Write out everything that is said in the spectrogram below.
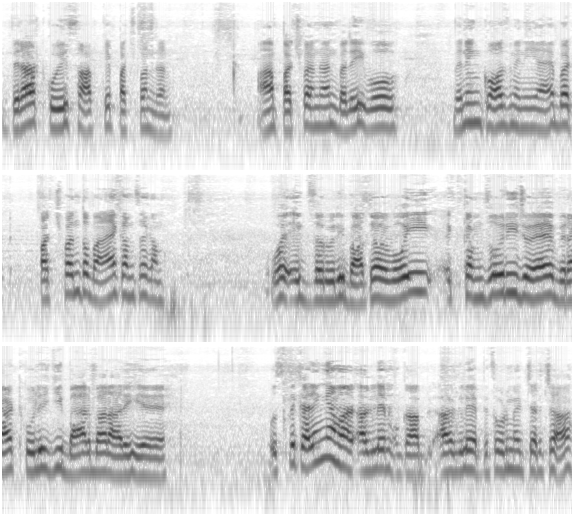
विराट कोहली साहब के 55 रन। हाँ पचपन रन भले ही वो विनिंग कॉज में नहीं आए बट पचपन तो बनाए कम से कम। वो एक ज़रूरी बात है और वही कमज़ोरी जो है विराट कोहली की बार बार आ रही है। उस पर करेंगे हम अगले मुकाबले अगले एपिसोड में चर्चा।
